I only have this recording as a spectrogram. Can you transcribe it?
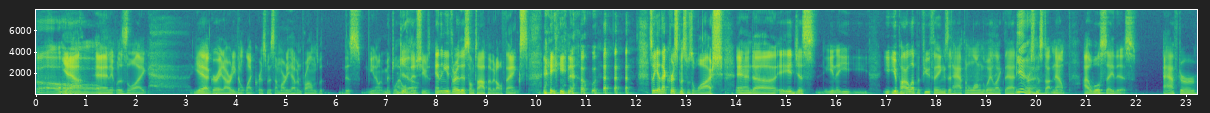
Oh. Yeah, and it was like, yeah, great. I already don't like Christmas. I'm already having problems with this, you know, mental health Yeah. issues, and then you throw this on top of it all. Thanks, you know. so yeah, that Christmas was a wash, and uh, it it just, you know, you, you, you pile up a few things that happen along the way like that. Yeah. Christmas stuff. Now, I will say this: after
